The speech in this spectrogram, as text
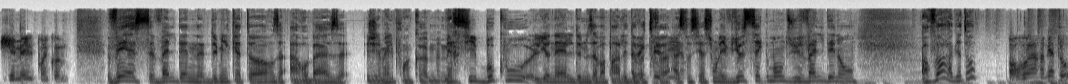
gmail.com. vsvalden 2014 gmail.com. Merci beaucoup Lionel de nous avoir parlé de Avec votre plaisir. association Les Vieux Segments du Val des Nans. Au revoir, à bientôt. Au revoir, à bientôt.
